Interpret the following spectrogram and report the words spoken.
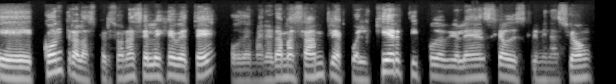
eh, contra las personas LGBT o de manera más amplia cualquier tipo de violencia o discriminación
